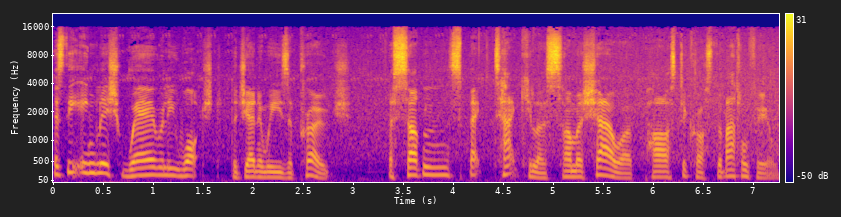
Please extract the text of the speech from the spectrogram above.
As the English warily watched the Genoese approach, a sudden, spectacular summer shower passed across the battlefield.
